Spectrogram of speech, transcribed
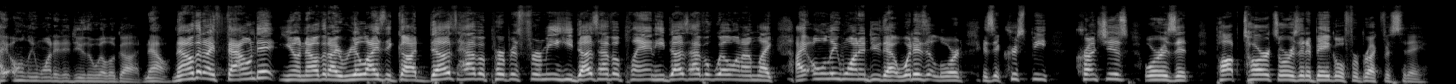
I only wanted to do the will of God. Now, now that I found it, you know, now that I realize that God does have a purpose for me, He does have a plan, He does have a will, and I'm like, I only want to do that. What is it, Lord? Is it crispy crunches or is it Pop Tarts or is it a bagel for breakfast today?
